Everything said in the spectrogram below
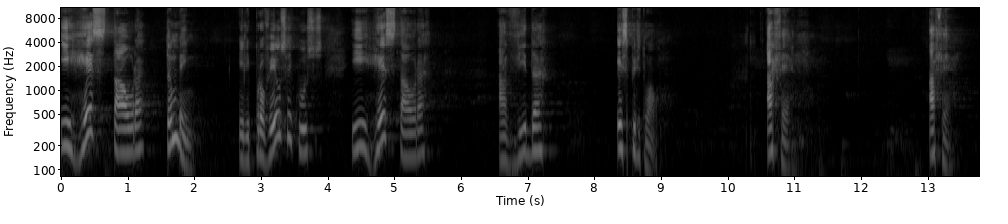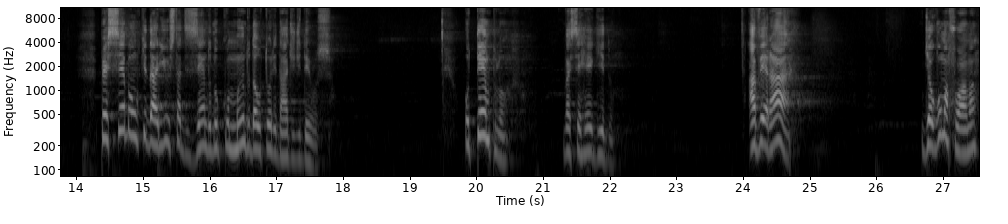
e restaura também. Ele provê os recursos e restaura a vida espiritual. A fé. A fé. Percebam o que Dario está dizendo no comando da autoridade de Deus. O templo vai ser reerguido. Haverá, de alguma forma,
